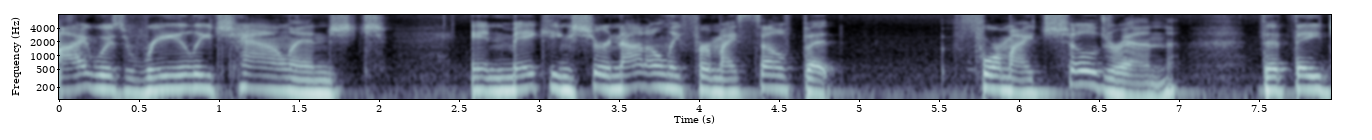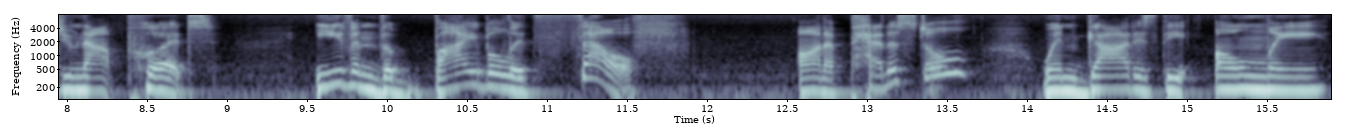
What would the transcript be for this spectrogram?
I was really challenged in making sure, not only for myself, but for my children, that they do not put even the Bible itself on a pedestal when God is the only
